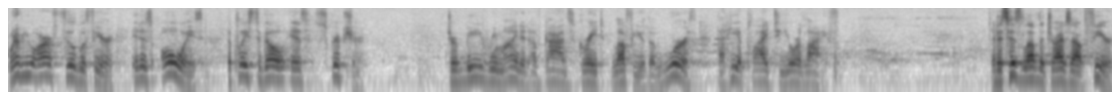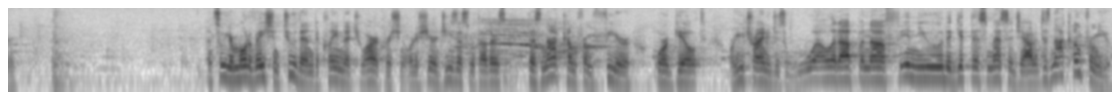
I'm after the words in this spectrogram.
Whenever you are filled with fear, it is always the place to go is Scripture. To be reminded of God's great love for you, the worth that He applied to your life. It is His love that drives out fear. And so, your motivation to then to claim that you are a Christian or to share Jesus with others does not come from fear or guilt or you trying to just well it up enough in you to get this message out. It does not come from you.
